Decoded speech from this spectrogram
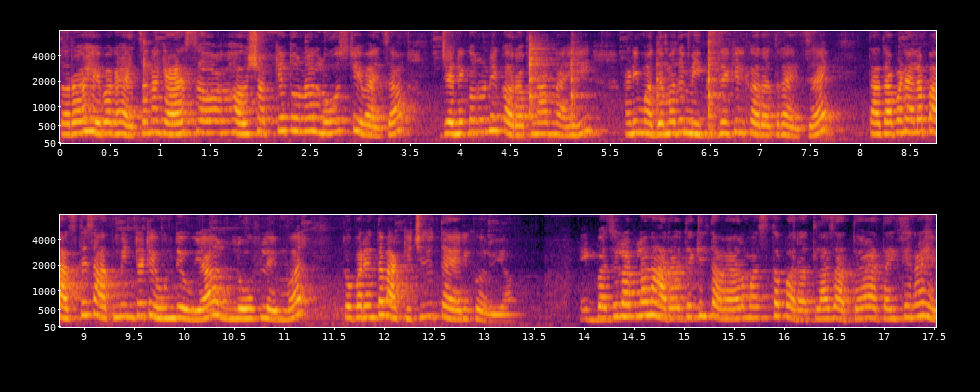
तर हे बघा ह्याचा ना गॅस अ, शक्यतो ना लोच ठेवायचा जेणेकरून हे करपणार नाही. आणि मध्ये मध्ये मिक्स देखील करत राहायचं आहे तर आता आपण ह्याला पाच ते सात मिनटं ठेवून देऊया लो फ्लेमवर तोपर्यंत बाकीची तयारी करूया. एक बाजूला आपला नारळ देखील तव्यावर मस्त परतला जातो आहे आता इथे ना हे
